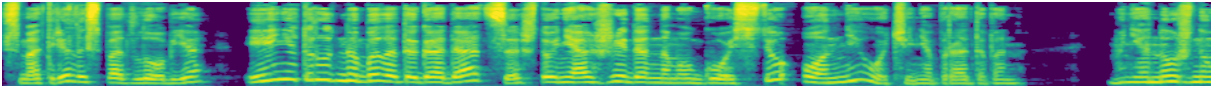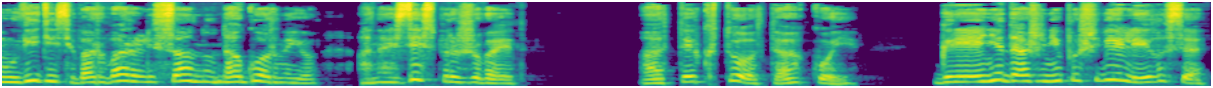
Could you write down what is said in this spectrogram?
смотрел из-под лобья, и нетрудно было догадаться, что неожиданному гостю он не очень обрадован. «Мне нужно увидеть Варвару Лисанну Нагорную. Она здесь проживает?» «А ты кто такой?» Грени даже не пошевелился,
